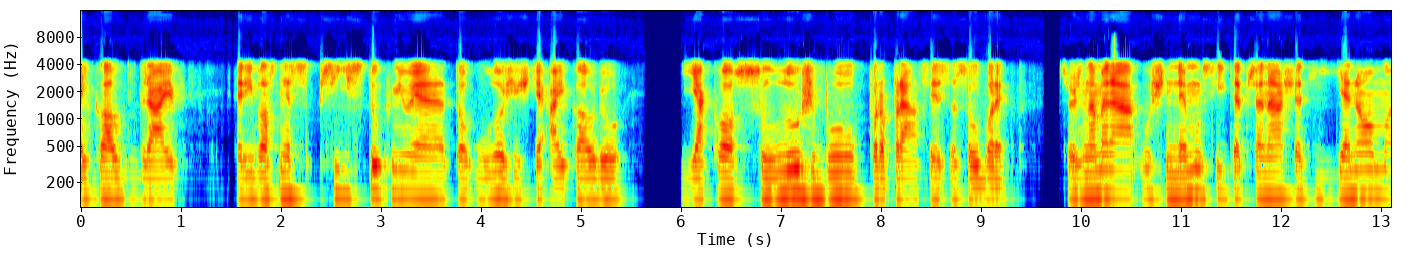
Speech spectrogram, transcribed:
iCloud Drive, který vlastně zpřístupňuje to úložiště iCloudu jako službu pro práci se soubory. Což znamená, už nemusíte přenášet jenom uh,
